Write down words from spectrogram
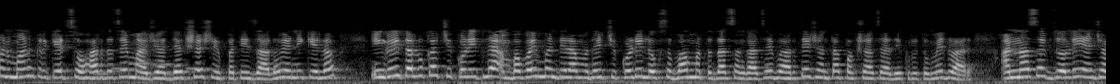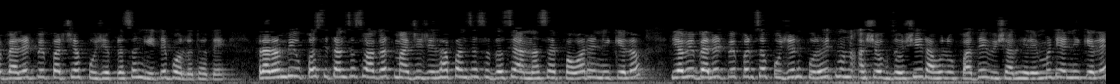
हनुमान क्रिकेट सौहार्दचे माजी अध्यक्ष श्रीपती जाधव यांनी केलं. इंगळी तालुका चिकोडी इथल्या अंबाबाई मंदिरामध्ये चिकोडी लोकसभा मतदारसंघाचे भारतीय जनता पक्षाचे अधिकृत उमेदवार अण्णासाहेब जोले यांच्या बॅलेट पेपरच्या पूजेप्रसंगी ते बोलत होते. प्रारंभी उपस्थितांचं स्वागत माजी जिल्हा पंचायत सदस्य अण्णासाहेब पवार यांनी केलं. यावेळी बॅलेट पेपरचं पूजन पुरोहित म्हणून अशोक जोशी राहुल उपाध्ये विशाल हिरेमठ यांनी केले.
